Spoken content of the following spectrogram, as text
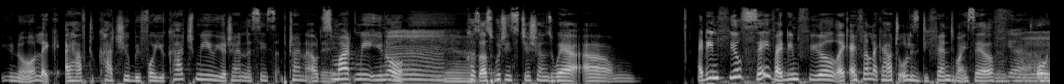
you know, like I have to catch you before you catch me. You're trying to say, trying to outsmart me, you know, because I was put in situations where um, I didn't feel safe. I didn't feel like I felt like I had to always defend myself Yeah. or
